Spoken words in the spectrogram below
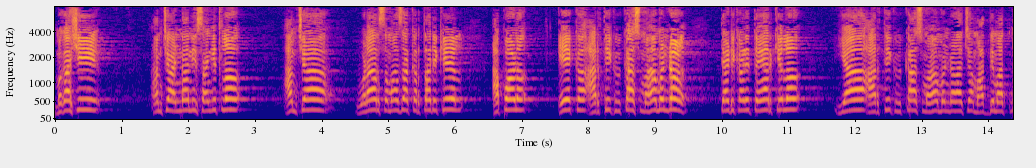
मग अशी आमच्या अण्णांनी सांगितलं आमच्या वडार समाजाकरता देखील आपण एक आर्थिक विकास महामंडळ त्या ठिकाणी तयार केलं. या आर्थिक विकास महामंडळाच्या माध्यमातून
